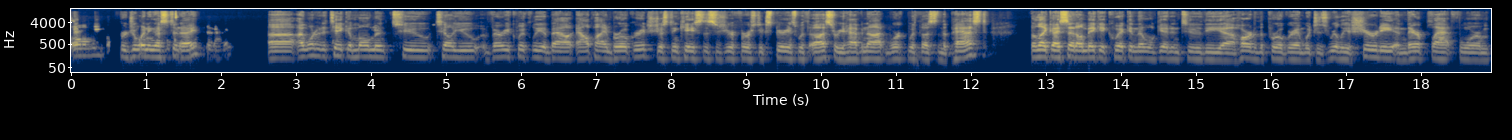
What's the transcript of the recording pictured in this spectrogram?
all for joining us today. Uh, I wanted to take a moment to tell you very quickly about Alpine Brokerage, just in case this is your first experience with us or you have not worked with us in the past. But like I said, I'll make it quick, and then we'll get into the uh, heart of the program, which is really Assurity and their platform,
